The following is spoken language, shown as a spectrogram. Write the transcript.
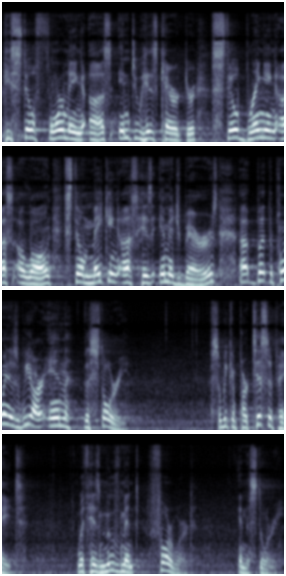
He's still forming us into his character, still bringing us along, still making us his image bearers. Uh, but the point is, we are in the story. So we can participate with his movement forward in the story.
